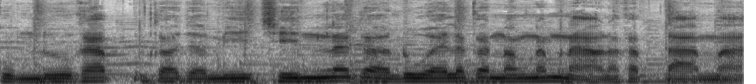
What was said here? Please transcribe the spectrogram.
กลุ่มดูครับ ก็จะมีชินแล้วก็รวยแล้วก็น้องน้ำหนาวนะครับตามมา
